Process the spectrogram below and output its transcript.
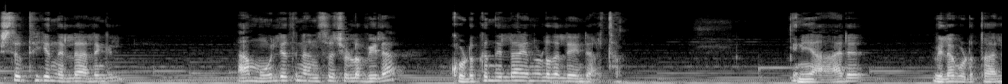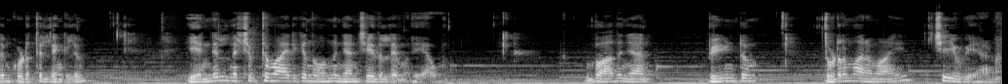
ശ്രദ്ധിക്കുന്നില്ല അല്ലെങ്കിൽ ആ മൂല്യത്തിനനുസരിച്ചുള്ള വില കൊടുക്കുന്നില്ല എന്നുള്ളതല്ലേ എന്റെ അർത്ഥം. ഇനി ആര് വില കൊടുത്താലും കൊടുത്തില്ലെങ്കിലും എന്നിൽ നിക്ഷിപ്തമായിരിക്കുന്ന ഒന്ന് ഞാൻ ചെയ്തല്ലേ മതിയാവും അപ്പോൾ അത് ഞാൻ വീണ്ടും തുടർമാനമായി ചെയ്യുകയാണ്.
